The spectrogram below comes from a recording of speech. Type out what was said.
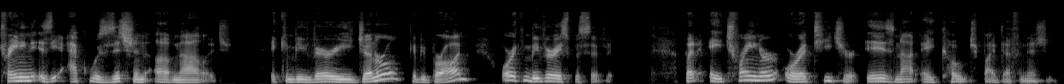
Training is the acquisition of knowledge. It can be very general, it can be broad, or it can be very specific. But a trainer or a teacher is not a coach by definition.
